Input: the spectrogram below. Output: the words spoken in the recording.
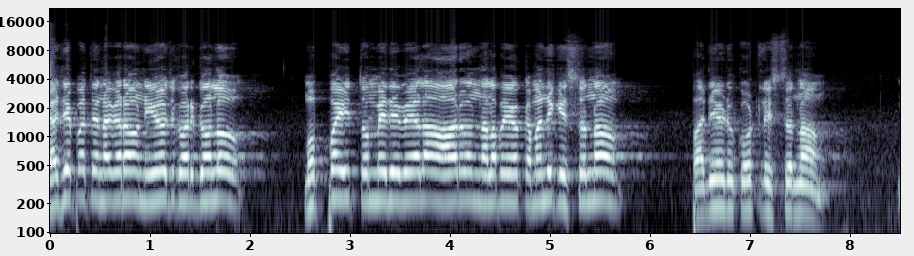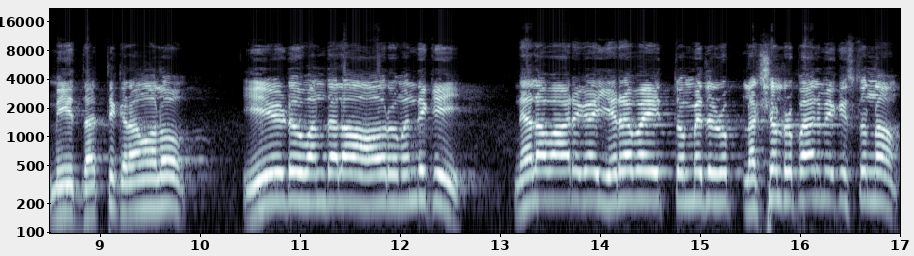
గజపతి నగరం నియోజకవర్గంలో ముప్పై తొమ్మిది వేల ఆరు వందల నలభై ఒక్క మందికి ఇస్తున్నాం. పదిహేడు కోట్లు ఇస్తున్నాం. మీ దత్తి గ్రామంలో ఏడు వందల ఆరు మందికి నెలవారీగా ఇరవై తొమ్మిది రూ- లక్షల రూపాయలు మీకు ఇస్తున్నాం.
